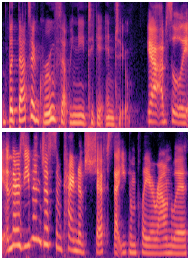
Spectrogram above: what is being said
But that's a groove that we need to get into. Yeah absolutely. And there's even just some kind of shifts that you can play around with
